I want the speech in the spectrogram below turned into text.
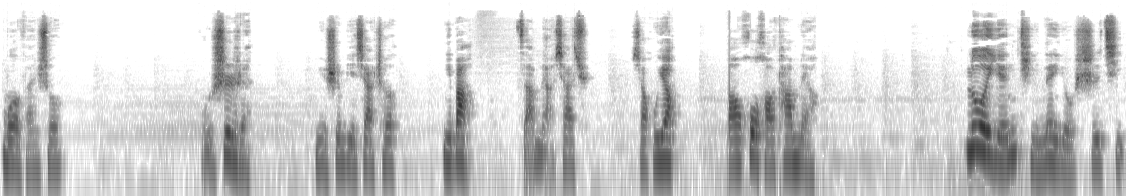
莫凡说：“不是人，女生别下车。你爸，咱们俩下去。小狐妖，保护好他们俩。”洛言体内有湿气，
